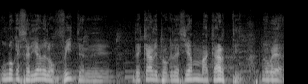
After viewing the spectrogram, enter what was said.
uno que sería de los Beatles de, de Cádiz, porque le decían McCarthy. No veas.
